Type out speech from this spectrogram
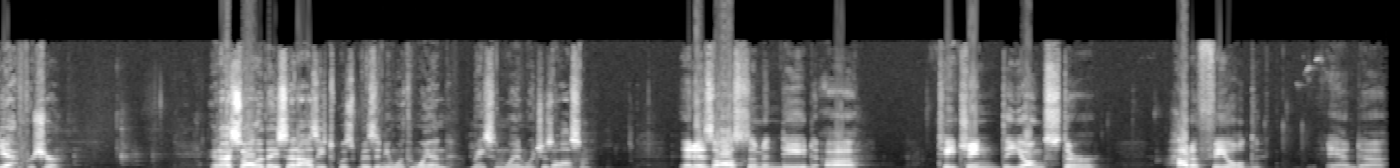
Yeah, for sure. And I saw that they said Ozzie was visiting with Winn, Masyn Winn, which is awesome. It is awesome indeed. Uh, teaching the youngster how to field and uh,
